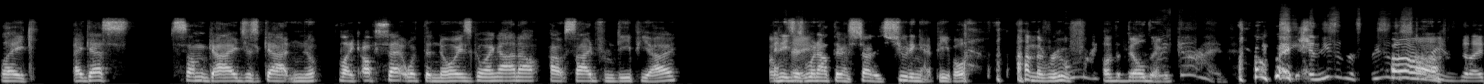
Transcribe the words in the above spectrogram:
like I guess some guy just got no, like upset with the noise going on out, outside from DPI. Okay. And he just went out there and started shooting at people on the oh roof oh of the building. Oh my god! oh my and these are the these are the uh, stories that I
